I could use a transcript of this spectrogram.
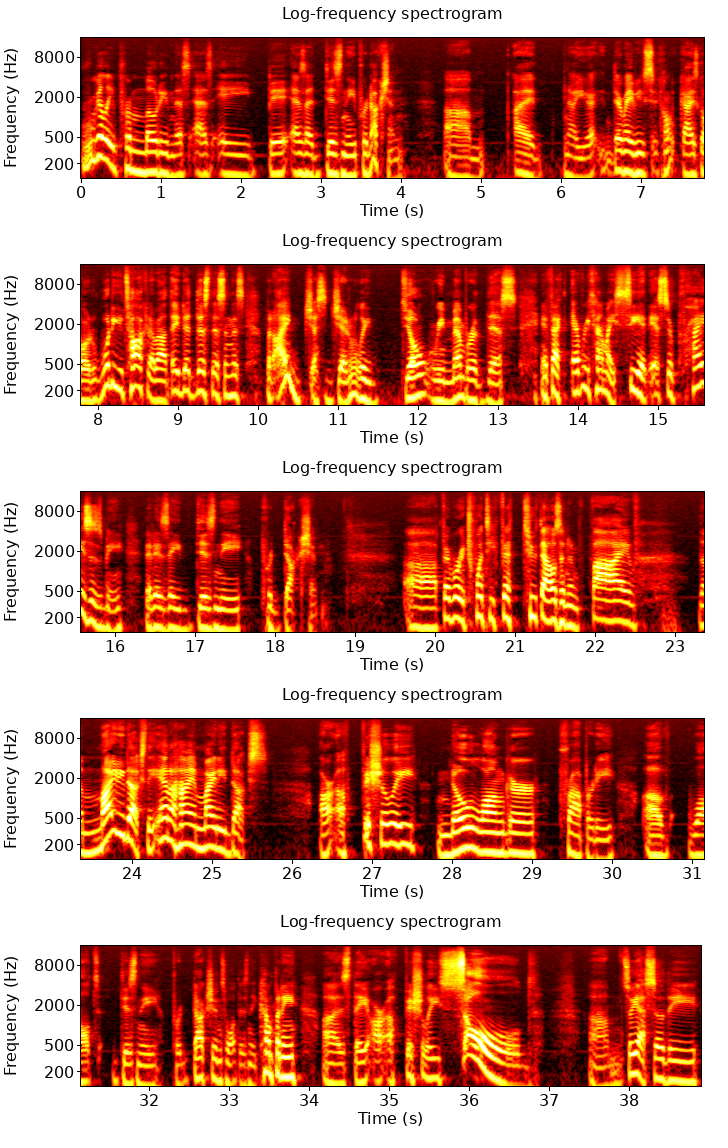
really promoting this as a as a Disney production. Um, I now you there may be guys going, "What are you talking about? They did this, this, and this," but I just generally don't remember this. In fact, every time I see it, it surprises me that it is a Disney production. Uh, February 25th, 2005, the Mighty Ducks, the Anaheim Mighty Ducks, are officially no longer property of Walt Disney Productions, Walt Disney Company, uh, as they are officially sold. Um, so yeah, so the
